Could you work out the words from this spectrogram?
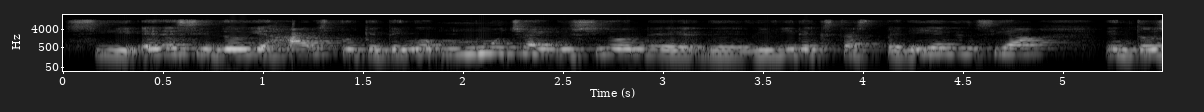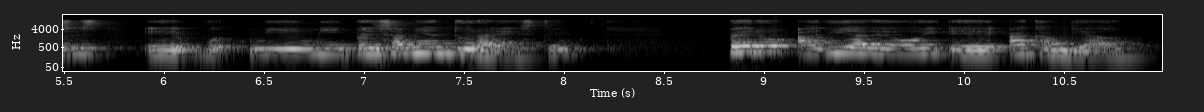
si he decidido viajar es porque tengo mucha ilusión de, vivir esta experiencia, entonces eh, mi, mi, pensamiento era este, pero a día de hoy eh, ha cambiado.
